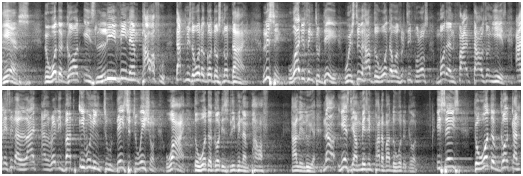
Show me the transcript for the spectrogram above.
Yes. The word of God is living and powerful. That means the word of God does not die. Listen, why do you think today we still have the word that was written for us more than 5,000 years and it's still alive and relevant even in today's situation? Why? The word of God is living and powerful. Hallelujah. Now, here's the amazing part about the word of God. It says the word of God can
